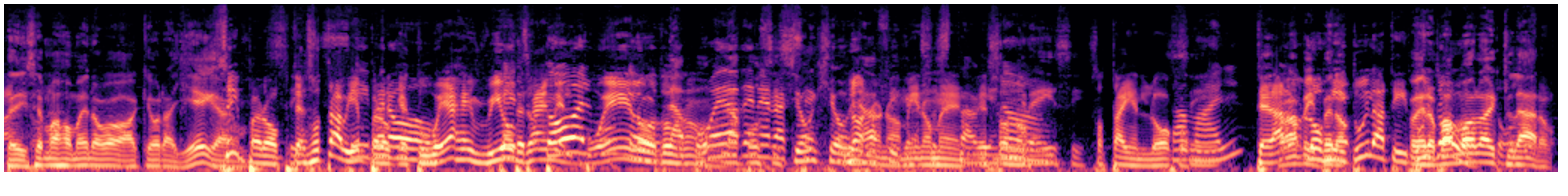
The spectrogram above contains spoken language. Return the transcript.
Te dice más o menos a qué hora llega. Sí, pero Sí. eso está bien, Sí, pero, que tú veas en real que time todo el el vuelo. todo, la no. la posición acceso. No, no, geográfica, no, a mí no eso me. está Eso, no, está bien loco. Está mal. Te da Papi, longitud y latitud. pero vamos a hablar claro.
